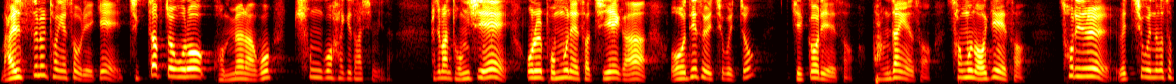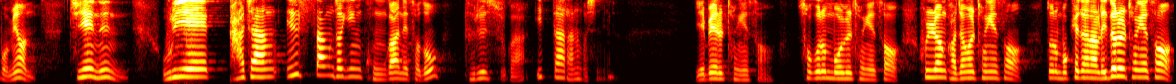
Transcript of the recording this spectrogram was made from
말씀을 통해서 우리에게 직접적으로 권면하고 충고하기도 하십니다. 하지만 동시에 오늘 본문에서 지혜가 어디에서 외치고 있죠? 길거리에서, 광장에서, 성문 어귀에서 소리를 외치고 있는 것을 보면 지혜는 우리의 가장 일상적인 공간에서도 들을 수가 있다라는 것입니다. 예배를 통해서 소그룹 모임을 통해서 훈련 과정을 통해서 또는 목회자나 리더를 통해서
